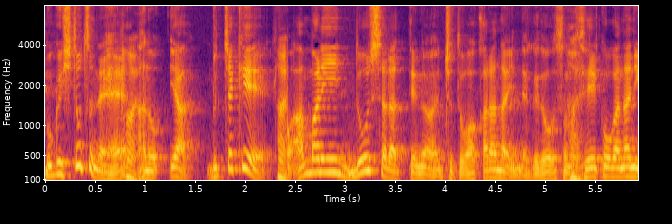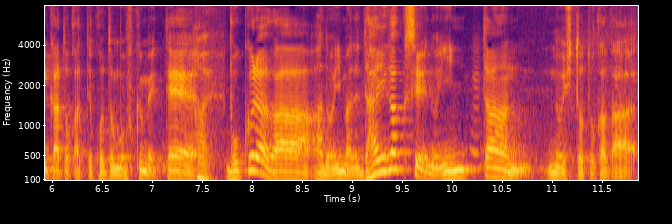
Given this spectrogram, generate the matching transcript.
僕一つね、はい。あのいやぶっちゃけ、はい。あんまりどうしたらっていうのはちょっとわからないんだけどそのはい。成功が何かとかってことも含めて、はい。僕らがあの今ね大学生のインターンの人とかが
